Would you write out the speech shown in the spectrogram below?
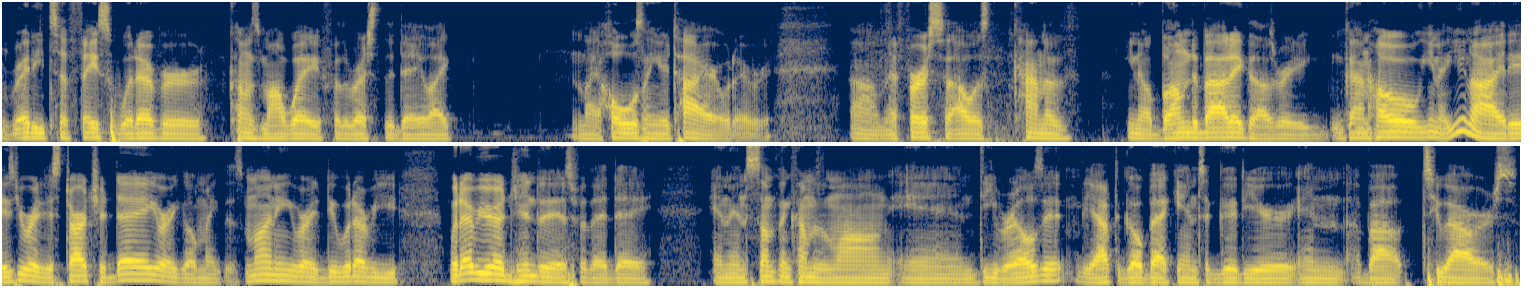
ready to face whatever comes my way for the rest of the day. Like like holes in your tire or whatever. Um, at first, I was kind of you know bummed about it because I was ready gun ho. You know, you know how it is. You're ready to start your day. You're ready to go make this money. You're ready to do whatever you whatever your agenda is for that day. And then something comes along and derails it. You have to go back into Goodyear in about two hours.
